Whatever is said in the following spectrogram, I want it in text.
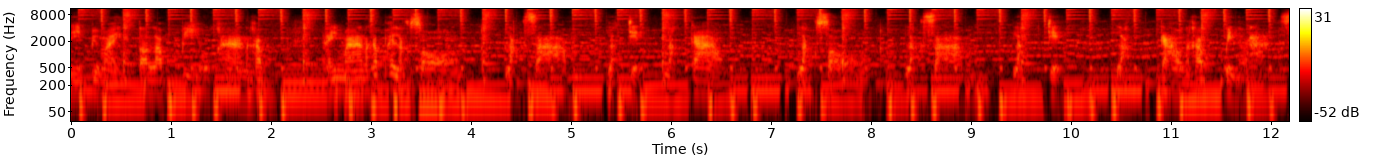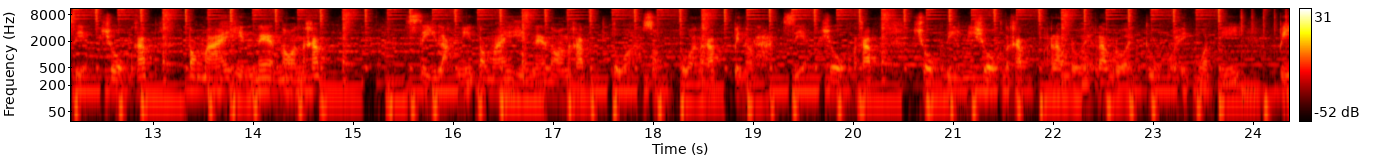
ดีปีใหม่ต้อนรับปี65นะครับให้มานะครับให้หลัก 2 หลัก 3 หลัก 7 หลัก 9 หลัก 2 หลัก 3 หลัก 7 หลัก 9 นะครับ เป็นแนวทางเสี่ยงโชคนะครับ ต้องมาให้เห็นแน่นอนนะครับสี่หลักนี้ต้องมาให้เห็นแน่นอนนะครับ ตัว 2 ตัวนะครับ เป็นแนวทางเสี่ยงโชคนะครับ โชคดีมี โชคนะครับ ร่ำรวย ร่ำรวย ถูกหวยงวดนี้ ปี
